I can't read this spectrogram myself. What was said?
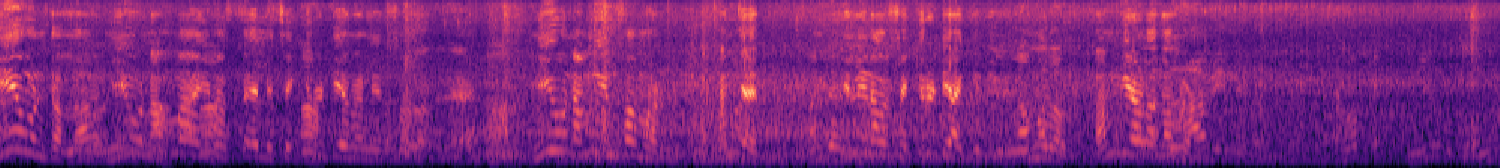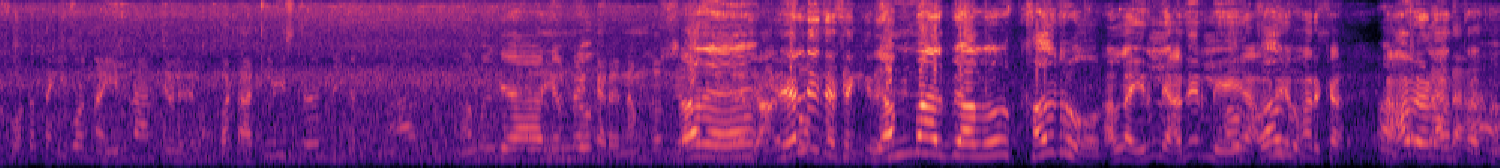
ನೀವು ಉಂಟಲ್ಲ ನೀವು ನಮ್ಮ ಈ ರಸ್ತೆಯಲ್ಲಿ ಸೆಕ್ಯೂರಿಟಿಯನ್ನು ನಿಲ್ಲಿಸೋದಾದ್ರೆ ನೀವು ನಮ್ಗೆ ಇನ್ಫಾರ್ಮ್ ಮಾಡಬೇಕು. ಪಂಚಾಯತ್. ಇಲ್ಲಿ ನಾವು ಸೆಕ್ಯೂರಿಟಿ ಹಾಕಿದ್ದೀವಿ. ನಮ್ಮರವ್ರು ನಮ್ಗೆ ಹೇಳೋದಲ್ಲ ನಾವೇನಿಲ್ಲ ಓಕೆ ನೀವು ನೀವು ಫೋಟೋ ಇಲ್ಲ ಅಂತ ಹೇಳಿದಿಲ್ಲ ಬಟ್ ಅಟ್ಲೀಸ್ಟ್ ನಮಗೆ ಸರ್ ಎಲ್ಲಿದೆ ಎಂ ಆರ್ ಪಿ ಅವರು ಕಳ್ರು. ಅಲ್ಲ ಇರ್ಲಿ ಅದಿರ್ಲಿ. ನಾವ್ ಹೇಳುವಂತದ್ದು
